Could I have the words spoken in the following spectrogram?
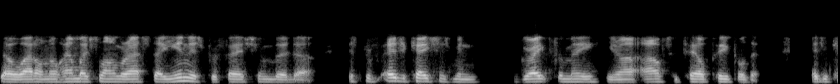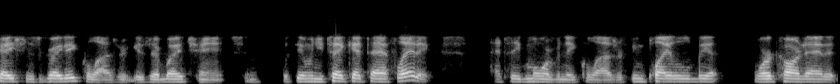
so I don't know how much longer I stay in this profession. But uh, this prof- education's been great for me. You know, I, I often tell people that education is a great equalizer. It gives everybody a chance. And but then when you take that to athletics, that's even more of an equalizer. If you can play a little bit, work hard at it,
